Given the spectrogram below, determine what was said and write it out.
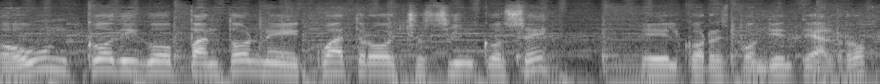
o un código Pantone 485C, el correspondiente al rojo.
